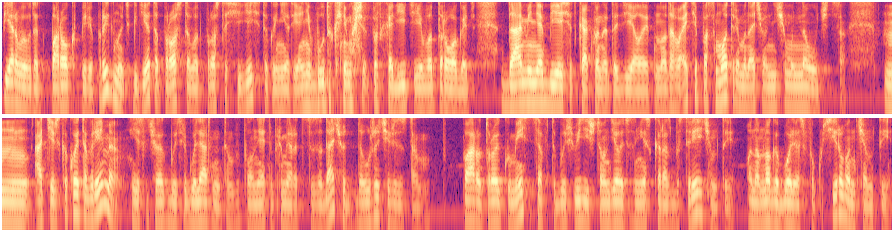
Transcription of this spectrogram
первый вот этот порог перепрыгнуть, где-то просто вот просто сидеть и такой, нет, я не буду к нему сейчас подходить и его трогать. Да, меня бесит, как он это делает, но давайте посмотрим, иначе он ничему не научится. А через какое-то время, если человек будет регулярно там, выполнять, например, эту задачу, да уже через там, пару-тройку месяцев ты будешь видеть, что он делает это несколько раз быстрее, чем ты. Он намного более сфокусирован, чем ты.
